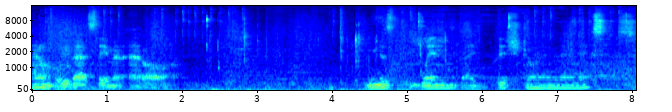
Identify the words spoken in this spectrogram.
I don't believe that statement at all. You can just win by destroying their nexus.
